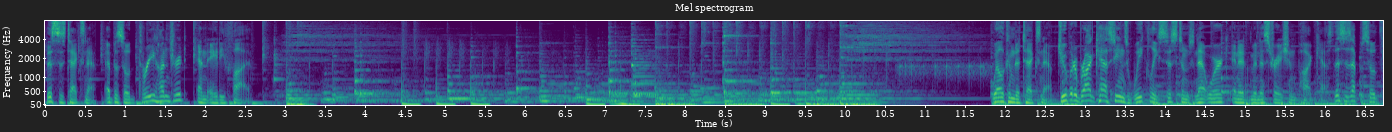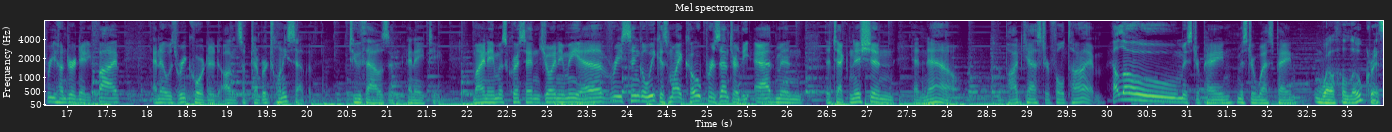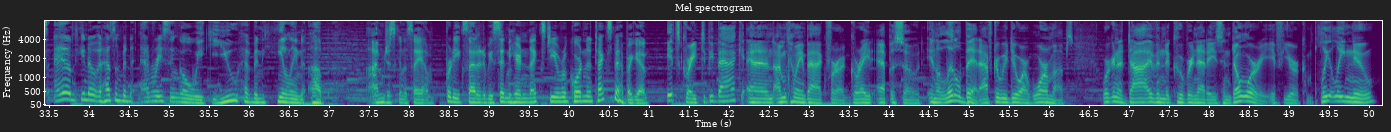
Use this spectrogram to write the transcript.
This is TechSnap, episode 385. Welcome to TechSnap, Jupiter Broadcasting's weekly systems network and administration podcast. This is episode 385, and it was recorded on September 27th, 2018. My name is Chris, and joining me every single week is my co presenter, the admin, the technician, and now podcaster full time. Hello, Mr. Payne, Mr. Wes Payne. Well, hello, Chris. And, you know, it hasn't been every single week. You have been healing up. I'm just going to say I'm pretty excited to be sitting here next to you recording a TechSnap again. It's great to be back, and I'm coming back for a great episode in a little bit after we do our warm ups. We're going to dive into Kubernetes, and don't worry, if you're completely new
